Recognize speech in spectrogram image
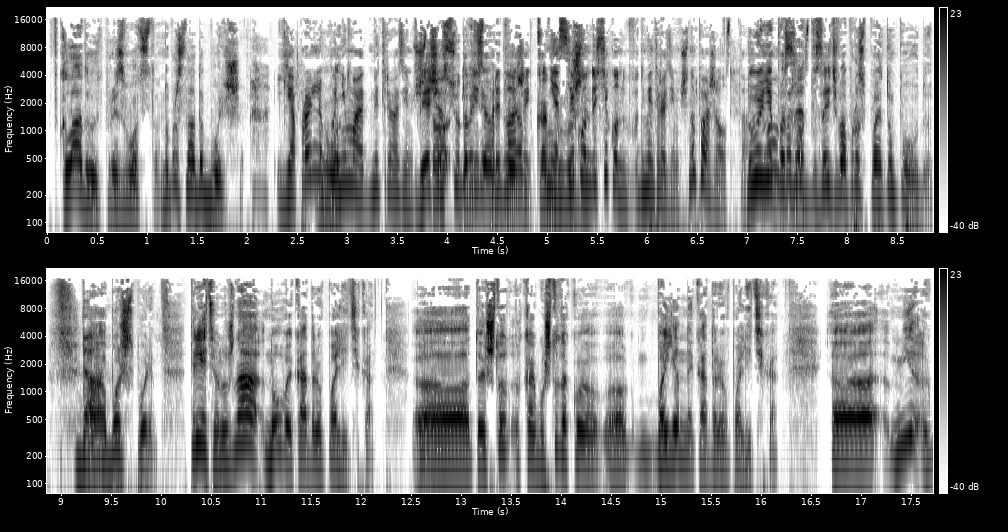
вкладывают в производство, но просто надо больше. Я правильно вот. понимаю, Дмитрий Владимирович, я что сейчас все, давайте есть предложение... Нет, бы, секунду, секунду, Дмитрий Владимирович, ну, пожалуйста. Ну, вы ну, мне задаете вопрос по этому поводу. Да. А, больше спорим. Третье, нужна новая кадровая политика. А, то есть, что, как бы, что такое а, военная кадровая политика? А, мир,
